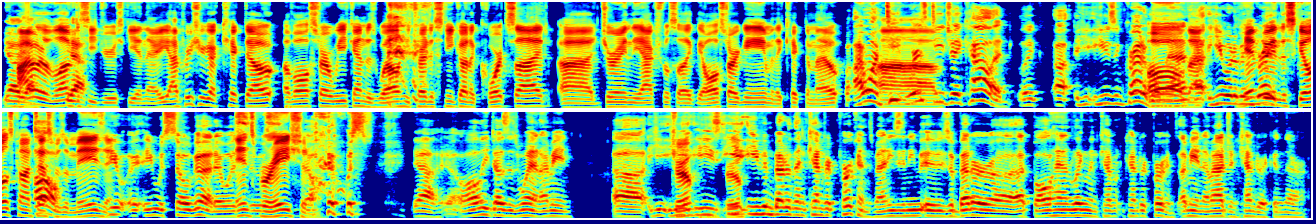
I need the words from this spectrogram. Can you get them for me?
yeah, I would have loved yeah. to see Drewski in there. I'm pretty sure he got kicked out of All Star Weekend as well. He tried to sneak on a court side uh, during the actual like the All Star game, and they kicked him out. I want. D- where's Um, DJ Khaled? Like, uh, he, he's incredible, Oh, man. that, Uh, he would have been him great. doing the skills contest Oh, was amazing. he, he was so good. It was it was- Inspirational. It was, yeah, yeah. All he does is win. I mean, uh, he, True, he he's true. even better than Kendrick Perkins, man. He's an, he's a better uh, at ball handling than Kevin, Kendrick Perkins. I mean, imagine Kendrick in there.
